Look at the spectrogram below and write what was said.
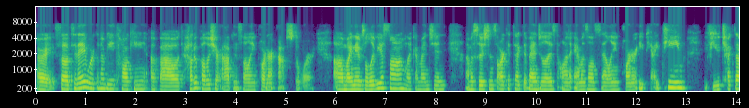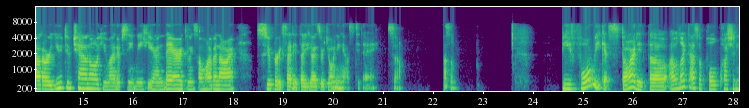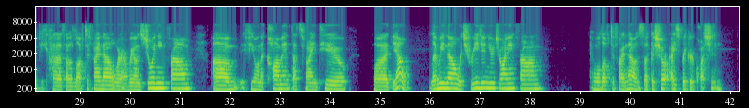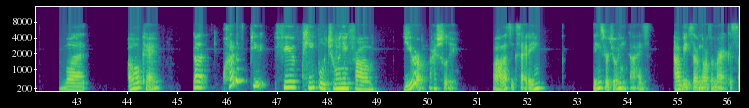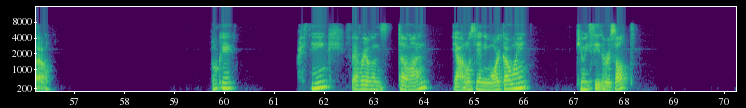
All right, so today we're going to be talking about how to publish your app in Selling Partner App Store. Uh, my name is Olivia Song. Like I mentioned, I'm a solutions architect evangelist on Amazon Selling Partner API team. If you checked out our YouTube channel, you might have seen me here and there doing some webinar. Super excited that you guys are joining us today. So awesome. Before we get started though, I would like to ask a poll question because I would love to find out where everyone's joining from. Um, if you want to comment, that's fine too. But yeah, let me know which region you're joining from and we'll love to find out. It's like a short icebreaker question. But, oh, okay. Got quite a few people joining from Europe, actually. Wow, that's exciting. Thanks for joining, guys. I'm based out of North America, so. Okay. I think if everyone's done, yeah, I don't see any more going. Can we see the result?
